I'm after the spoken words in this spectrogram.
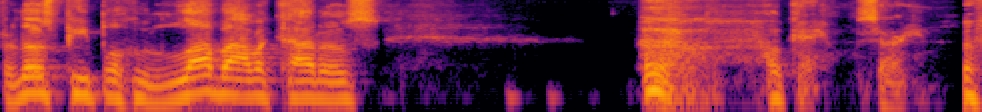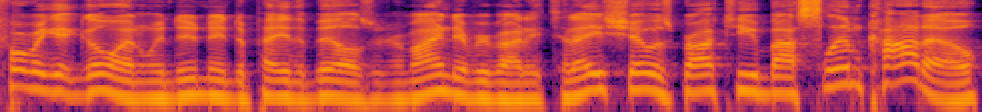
for those people who love avocados. okay, sorry. Before we get going, we do need to pay the bills and remind everybody today's show is brought to you by Slimcado.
